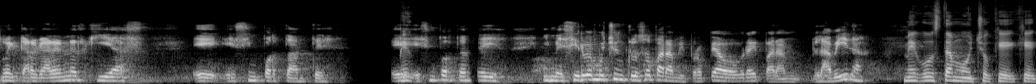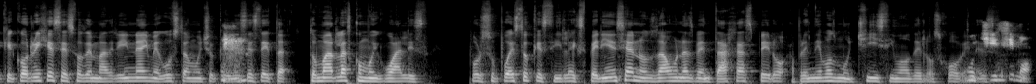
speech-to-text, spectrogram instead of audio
recargar energías eh, es importante. Eh, es importante y, me sirve mucho incluso para mi propia obra y para la vida. Me gusta mucho que, que, corriges eso de madrina y me gusta mucho que dices de tomarlas como iguales. Por supuesto que sí, la experiencia nos da unas ventajas, pero aprendemos muchísimo de los jóvenes. Muchísimo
